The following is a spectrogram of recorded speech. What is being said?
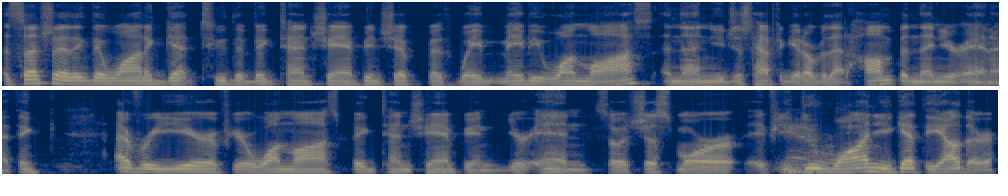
essentially I think they want to get to the Big Ten championship with maybe one loss, and then you just have to get over that hump, and then you're in. I think every year if you're one loss Big Ten champion, you're in. So it's just more if you yeah. do one, you get the other.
